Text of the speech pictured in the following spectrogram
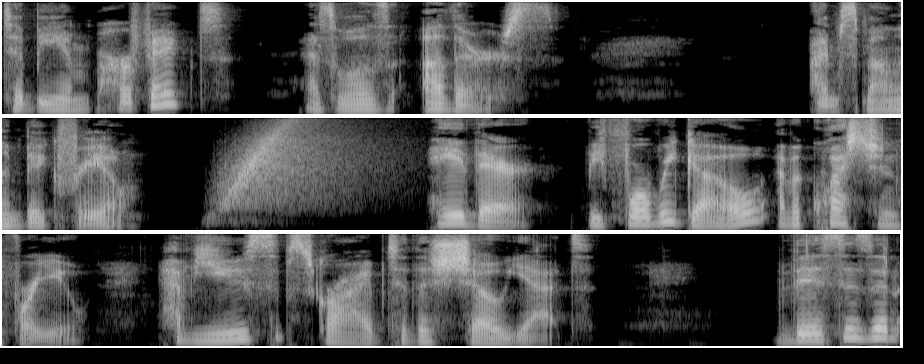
to be imperfect as well as others. I'm smiling big for you. Hey there. Before we go, I have a question for you. Have you subscribed to the show yet? This is an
